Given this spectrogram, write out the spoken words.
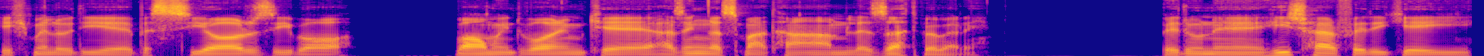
یک ملودی بسیار زیبا و امیدواریم که از این قسمت هم لذت ببریم. بدون هیچ حرف دیگه ای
